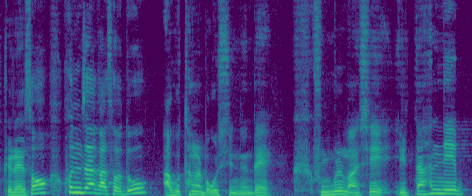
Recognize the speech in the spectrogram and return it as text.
그래서 혼자 가서도 아구탕을 먹을 수 있는데 그 국물 맛이 일단 한 입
